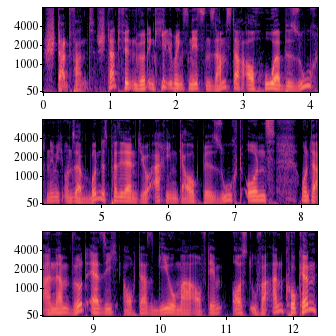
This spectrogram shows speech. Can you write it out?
stattfand. Stattfinden wird in Kiel übrigens nächsten Samstag auch hoher Besuch, nämlich unser Bundespräsident Joachim Gauck besucht uns. Unter anderem wird er sich auch das Geomar auf dem Ostufer angucken.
